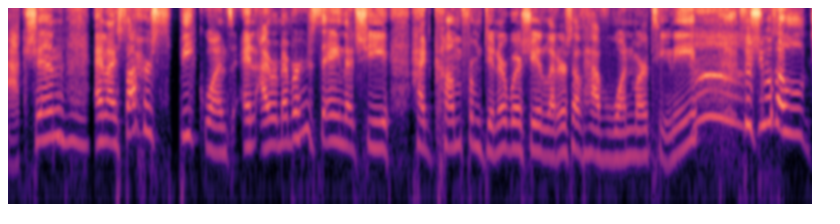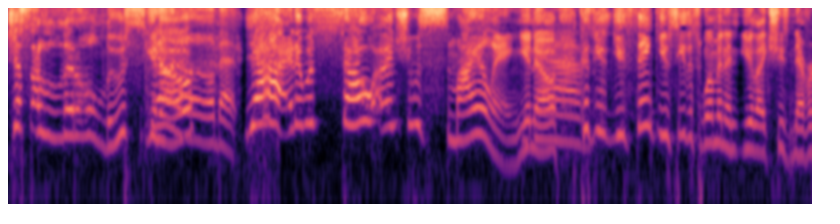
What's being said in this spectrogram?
action. Mm-hmm. And I saw her speak once, and I remember her saying that she had come from dinner where she had let herself have one martini. so she was a, just a little loose, you Feeling know? a little bit. Yeah, and it was so, and she was smiling, you know? Yeah. Because you, you think you see this woman and you're like, she's never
